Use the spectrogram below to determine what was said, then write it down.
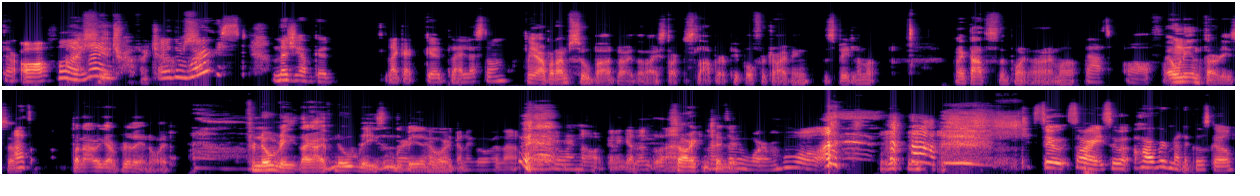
They're awful, I aren't they? hate traffic They're the worst. Unless you have a good, like a good playlist on. Yeah, but I'm so bad now that I start to slapper at people for driving the speed limit. Like that's the point that I'm at. That's awful. Only in thirties though. That's- But now I get really annoyed for no reason. Like I have no reason to we're, be no, we're annoyed. gonna go over that. We're- not gonna get into that. Sorry, That's continue. a wormhole. so sorry. So Harvard Medical School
